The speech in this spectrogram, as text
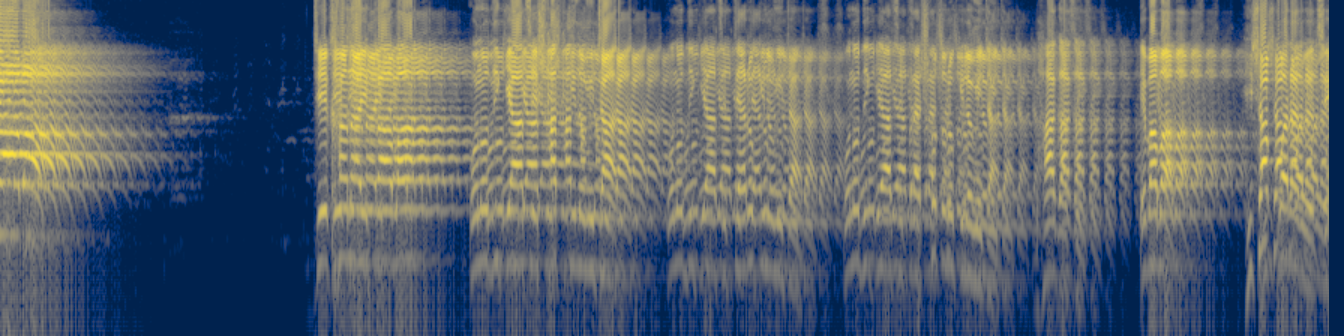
কাবা। যে খানায় কাবা কোন দিকে আছে সাত কিলোমিটার কোন দিকে আছে তেরো কিলোমিটার কোন দিকে আছে প্রায় সতেরো কিলোমিটার। ভাগ আছে। এ বাবা হিসাব করা রয়েছে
